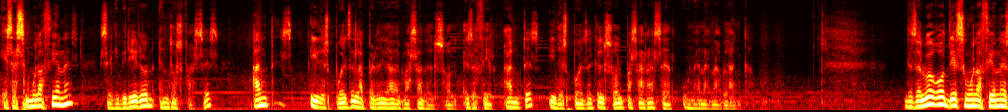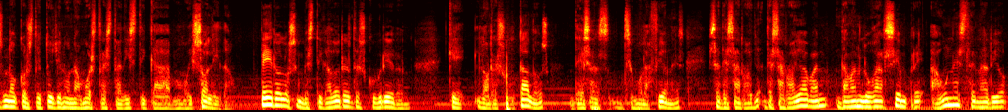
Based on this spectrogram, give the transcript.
Esas simulaciones se dividieron en dos fases, antes y después de la pérdida de masa del Sol, es decir, antes y después de que el Sol pasara a ser una enana blanca. Desde luego, 10 simulaciones no constituyen una muestra estadística muy sólida, pero los investigadores descubrieron que los resultados de esas simulaciones se desarrollaban, daban lugar siempre a un escenario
